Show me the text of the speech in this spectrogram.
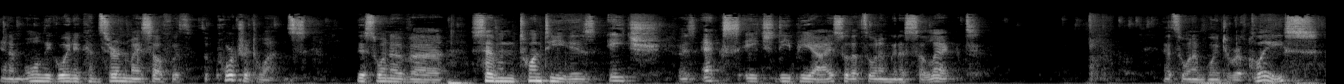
And I'm only going to concern myself with the portrait ones. This one of uh, 720 is H is XHDPI, so that's the one I'm going to select. That's the one I'm going to replace.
